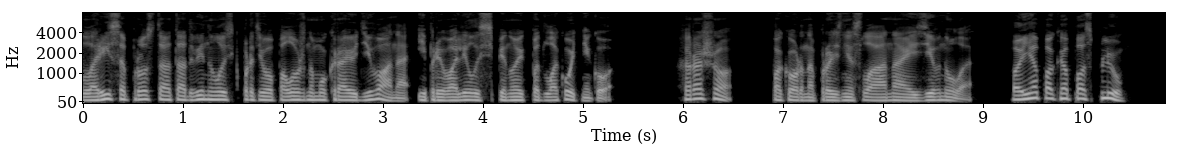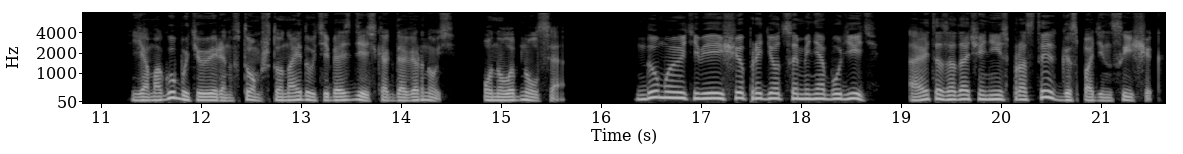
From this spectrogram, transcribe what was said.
Лариса просто отодвинулась к противоположному краю дивана и привалилась спиной к подлокотнику. «Хорошо», — покорно произнесла она и зевнула а я пока посплю». «Я могу быть уверен в том, что найду тебя здесь, когда вернусь?» Он улыбнулся. «Думаю, тебе еще придется меня будить, а эта задача не из простых, господин сыщик».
